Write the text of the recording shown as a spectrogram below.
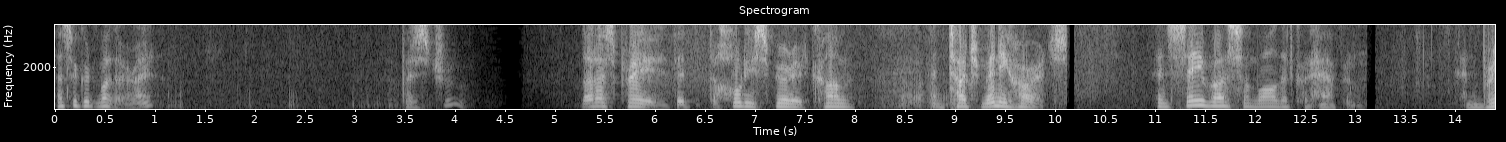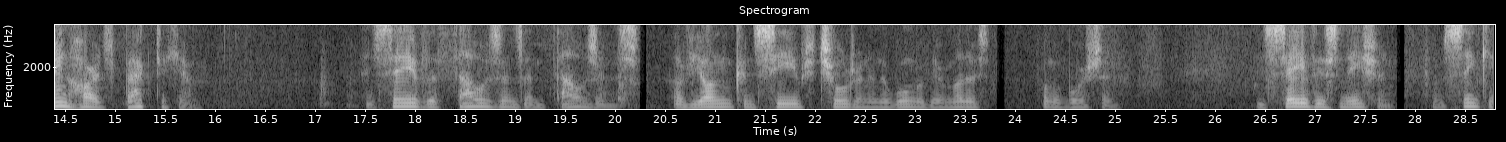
That's a good mother, right? But it's true. Let us pray that the Holy Spirit come and touch many hearts and save us from all that could happen and bring hearts back to Him and save the thousands and thousands of young conceived children in the womb of their mothers from abortion and save this nation from sinking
